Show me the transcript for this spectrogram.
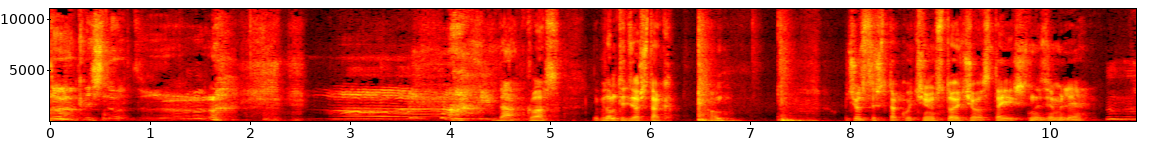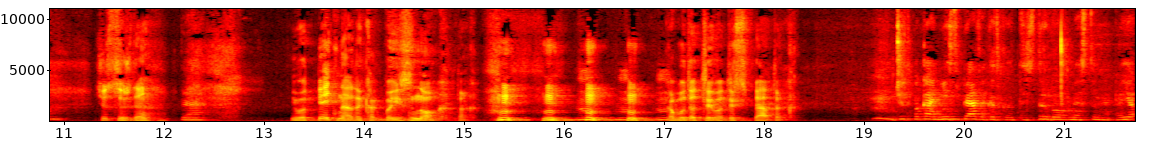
Да, отлично. Да, класс. И потом ты идешь так. Чувствуешь, так очень устойчиво стоишь на земле? Чувствуешь, да? Да. И вот петь надо как бы из ног. Так. Как будто ты вот из пяток. Что-то пока не из пяток, откуда-то из другого места у меня поел.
